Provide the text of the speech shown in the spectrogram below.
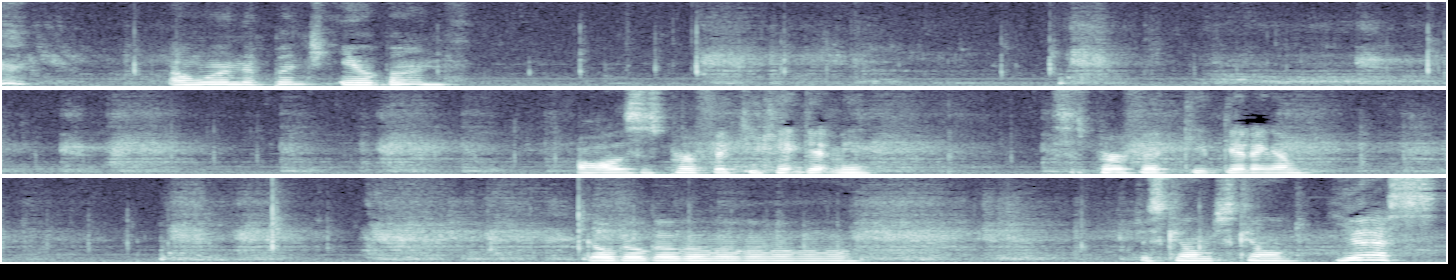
I want to punch your buns. Oh, this is perfect. He can't get me. This is perfect. Keep getting him. Go, go, go, go, go, go, go, go, go. Just kill him, just kill him. Yes!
